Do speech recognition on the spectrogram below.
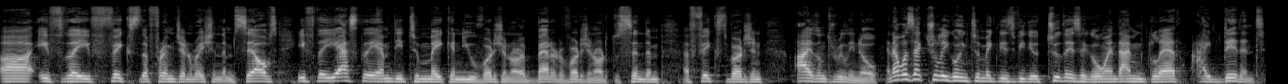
uh, if they fixed the frame generation themselves, if they asked the AMD to make a new version or a better version or to send them a fixed version, I don't really know. And I was actually going to make this video two days ago and I'm glad I didn't,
